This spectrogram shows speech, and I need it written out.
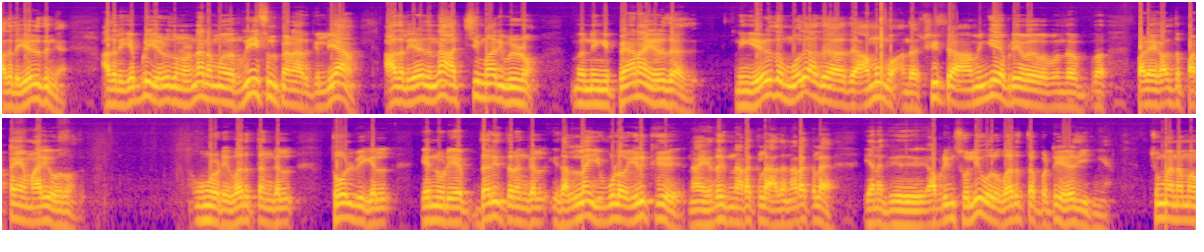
அதில் எழுதுங்க. அதில் எப்படி எழுதணும்னா நம்ம ரீஃபில் பேனா இருக்குது இல்லையா? அதில் எழுதுனா அச்சு மாதிரி விழும். நீங்கள் பேனா எழுதாது. நீங்கள் எழுதும் போது அது அது அமுங்கும். அந்த ஷீட்டை அமுங்கி அப்படியே இந்த பழைய காலத்து பட்டயம் மாதிரி வரும் அது. உங்களுடைய வருத்தங்கள் தோல்விகள் என்னுடைய தரித்திரங்கள் இதெல்லாம் இவ்வளோ இருக்குது நான் எது நடக்கலை அதை நடக்கலை. எனக்கு அப்படின்னு சொல்லி ஒரு வருத்தப்பட்டு எழுதிக்கிங்க. சும்மா நம்ம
